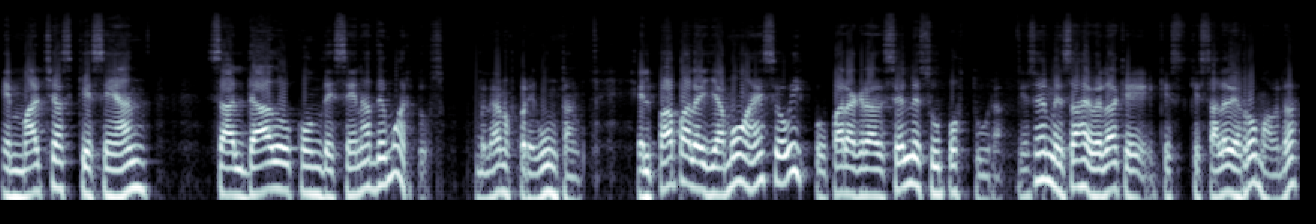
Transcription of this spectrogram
en marchas que se han saldado con decenas de muertos. ¿verdad? Nos preguntan. El Papa le llamó a ese obispo para agradecerle su postura. Y ese es el mensaje, ¿verdad? Que, que, sale de Roma, ¿verdad?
